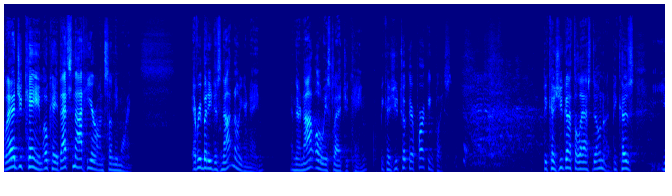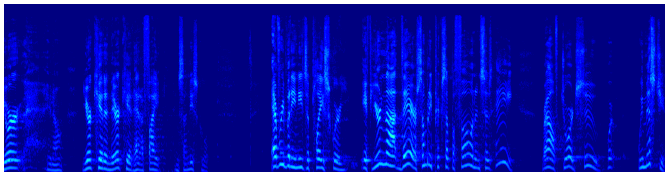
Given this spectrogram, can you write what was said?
glad you came. Okay, that's not here on Sunday morning. Everybody does not know your name, and they're not always glad you came because you took their parking place. because you got the last donut. Because your, you know, your kid and their kid had a fight in Sunday school. Everybody needs a place where, if you're not there, somebody picks up a phone and says, Hey, Ralph, George, Sue, we missed you.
